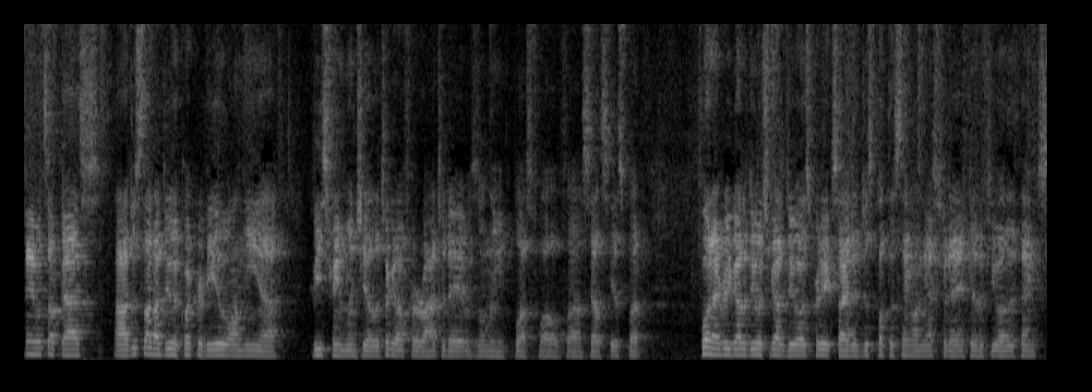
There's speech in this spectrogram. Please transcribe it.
Hey, what's up, guys? Uh, just thought I'd do a quick review on the uh, V-Stream windshield. I took it out for a ride today. It was only plus 12 uh, Celsius, but whatever. You got to do what you got to do. I was pretty excited. Just put this thing on yesterday. Did a few other things.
